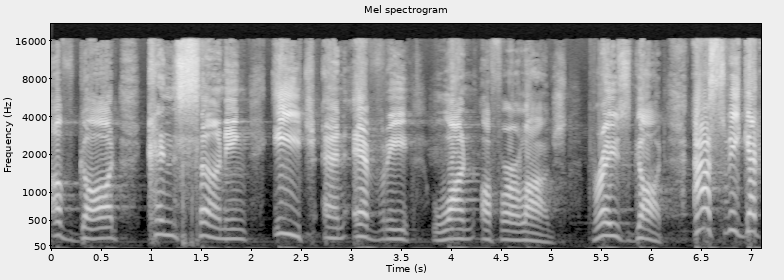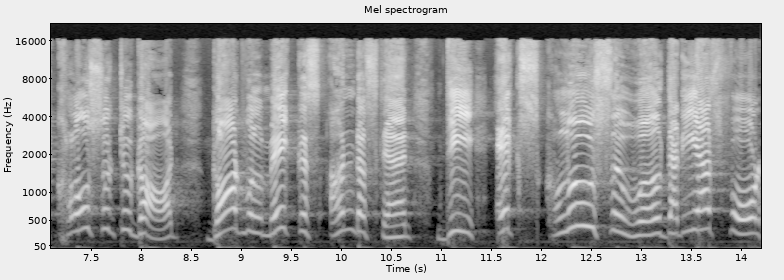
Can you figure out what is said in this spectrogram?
of God concerning and every one of our lives. Praise God. As we get closer to God, God will make us understand the exclusive will that He has for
